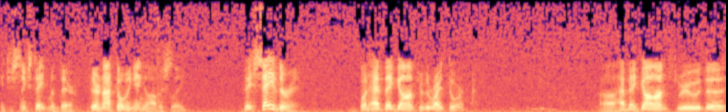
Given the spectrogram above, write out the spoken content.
Interesting statement there. They're not going in, obviously. They say they're in, but have they gone through the right door? Uh, have they gone through the,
